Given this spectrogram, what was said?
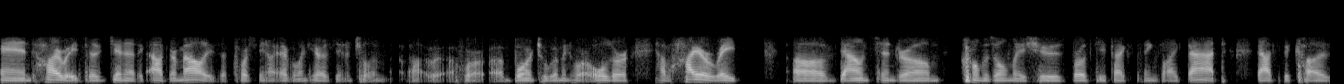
and higher rates of genetic abnormalities. Of course, you know everyone here has you know children uh, who are uh, born to women who are older have higher rates of Down syndrome, chromosomal issues, birth defects, things like that, that's because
